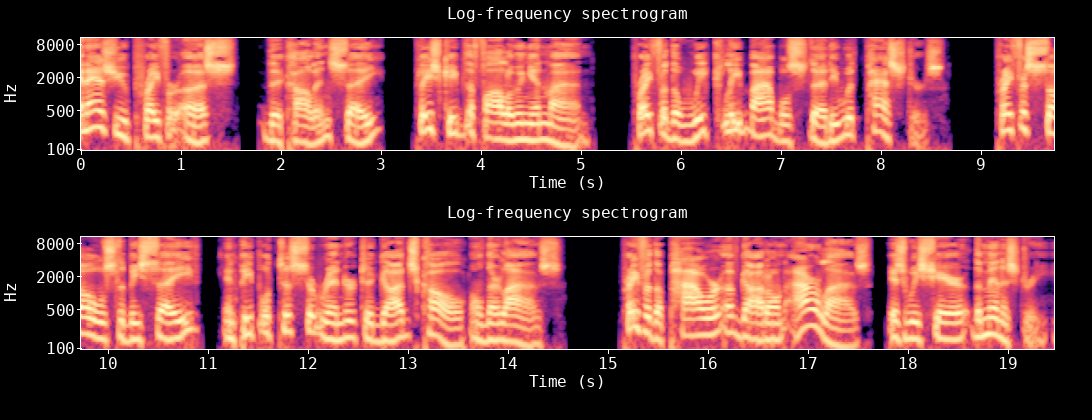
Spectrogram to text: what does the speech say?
And as you pray for us, the Collins say, please keep the following in mind. Pray for the weekly Bible study with pastors. Pray for souls to be saved and people to surrender to God's call on their lives. Pray for the power of God on our lives as we share the ministry.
